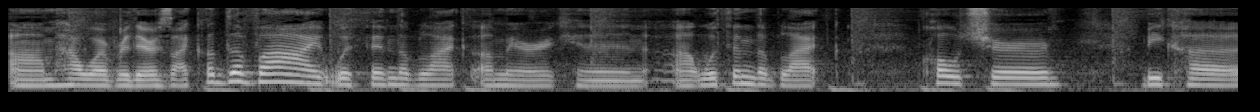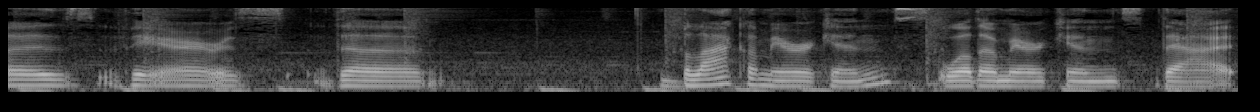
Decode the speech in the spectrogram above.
Um, however, there's like a divide within the Black American, uh, within the Black culture, because there's the Black Americans, well, the Americans that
